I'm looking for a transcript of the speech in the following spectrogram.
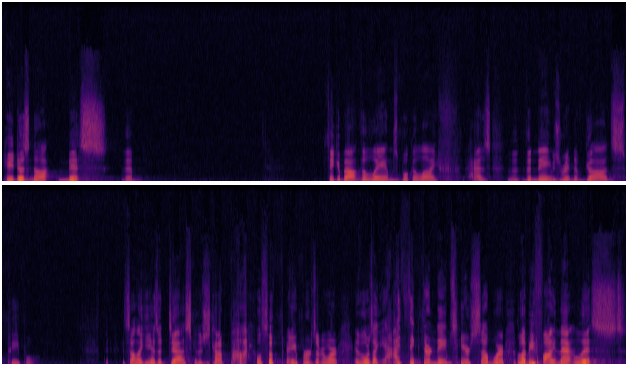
He does not miss them. Think about the Lamb's Book of Life, has the names written of God's people. It's not like he has a desk and there's just kind of piles of papers everywhere. And the Lord's like, yeah, I think their name's here somewhere. Let me find that list.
